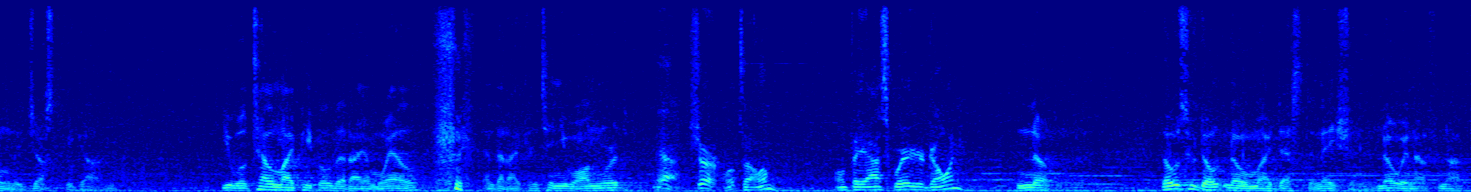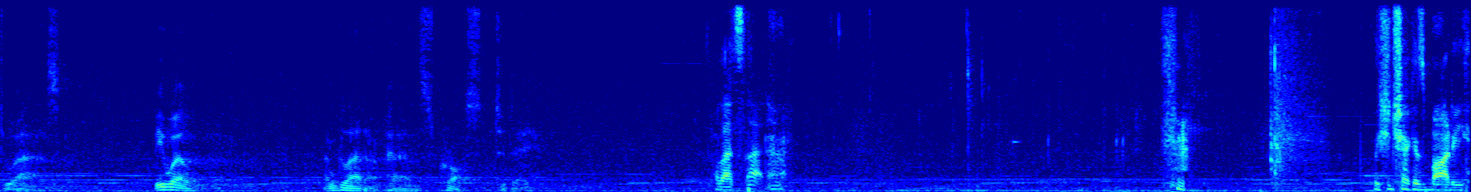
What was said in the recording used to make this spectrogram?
only just begun. You will tell my people that I am well, and that I continue onward? Yeah, sure, we'll tell them. Won't they ask where you're going? No. Those who don't know my destination know enough not to ask. Be well. I'm glad our paths crossed today. well, that's that, huh? We should check his body.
